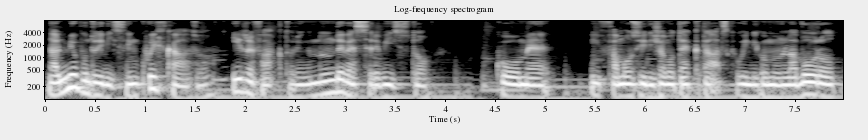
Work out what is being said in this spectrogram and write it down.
Dal mio punto di vista, in quel caso, il refactoring non deve essere visto come i famosi, diciamo, tech task, quindi come un lavoro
